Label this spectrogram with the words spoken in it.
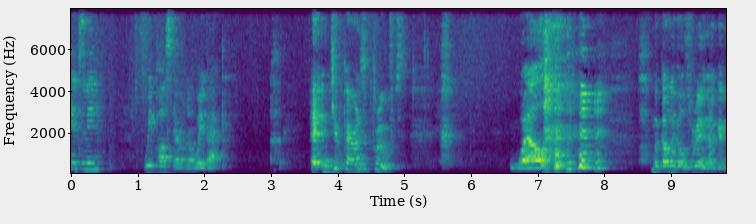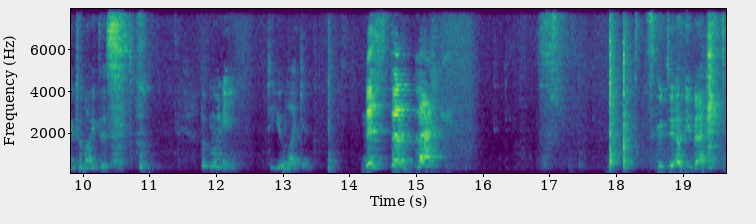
Italy. We passed there on our way back. Uh, and your parents approved. Well. McGonagall's really not going to like this. but Moony, do you like it? Mr. Black! It's good to have you back.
